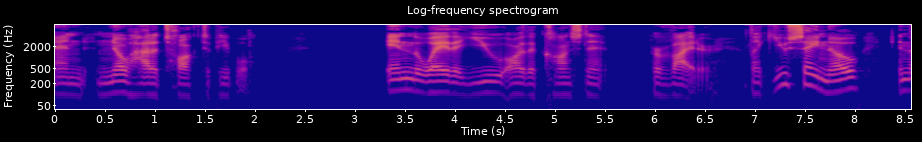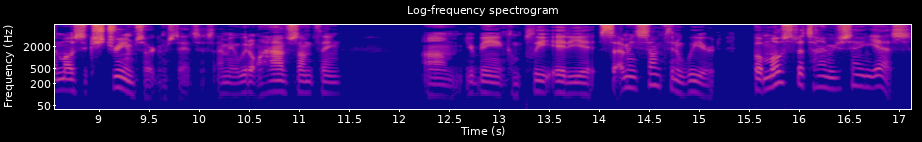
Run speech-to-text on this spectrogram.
and know how to talk to people in the way that you are the constant provider. Like you say no in the most extreme circumstances. I mean, we don't have something. Um, you're being a complete idiot. So, I mean, something weird. But most of the time, you're saying yes.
